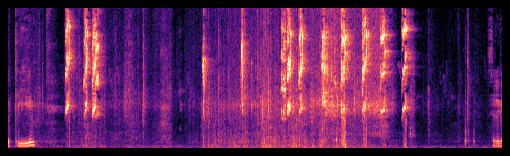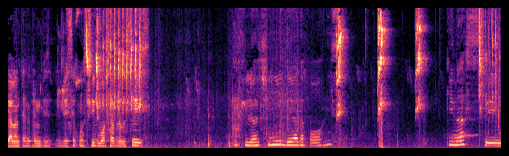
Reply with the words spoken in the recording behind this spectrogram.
aqui. Se ligar a lanterna para ver se eu consigo mostrar para vocês o filhotinho de agapornis que nasceu.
